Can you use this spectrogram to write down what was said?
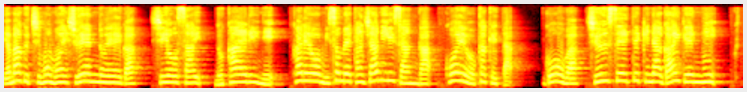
山口百恵主演の映画、潮祭の帰りに、彼を見初めたジャニーさんが声をかけた。ゴーは中性的な外見に、屈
